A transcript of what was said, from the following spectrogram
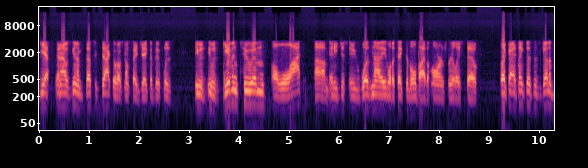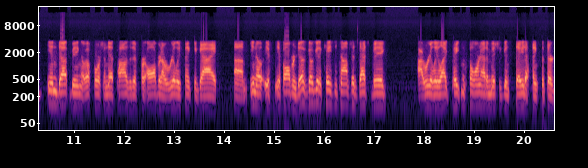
Yes, and I was gonna. That's exactly what I was gonna say, Jacob. It was, it was, it was given to him a lot, um, and he just he was not able to take the bull by the horns, really. So, look, I think this is going to end up being, of course, a net positive for Auburn. I really think the guy um, you know, if if Auburn does go get a Casey Thompson, that's big. I really like Payton Thorne out of Michigan State. I think that they're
